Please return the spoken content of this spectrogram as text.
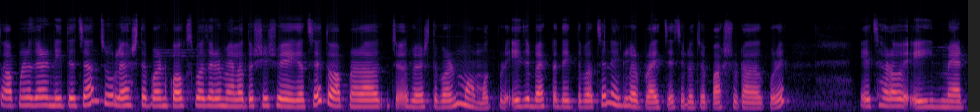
তো আপনারা যারা নিতে চান, চলে আসতে পারেন। কক্সবাজারের মেলা তো শেষ হয়ে গেছে। তো আপনারা চলে আসতে পারেন মোহাম্মদপুরে। এই যে ব্যাগটা দেখতে পাচ্ছেন, এগুলোর প্রাইস চাইছিল হচ্ছে পাঁচশো টাকা করে। এছাড়াও এই ম্যাট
